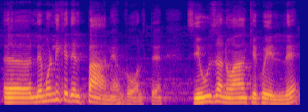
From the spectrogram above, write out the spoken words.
Eh, le molliche del pane a volte si usano anche quelle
